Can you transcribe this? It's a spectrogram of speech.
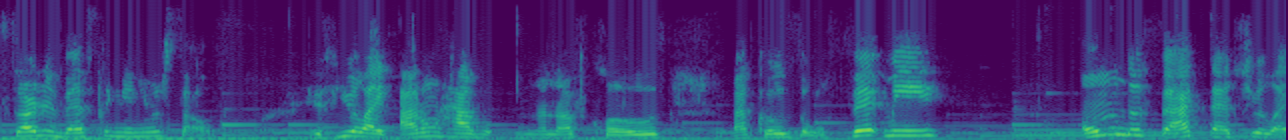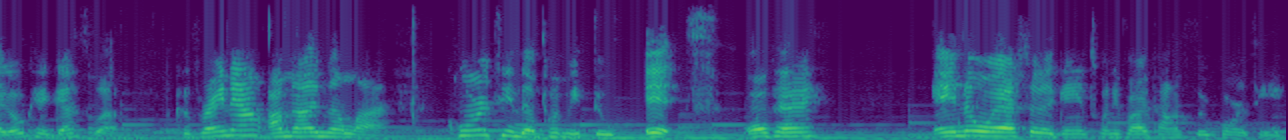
Start investing in yourself. If you're like, I don't have enough clothes, my clothes don't fit me, own the fact that you're like, okay, guess what? Because right now, I'm not even gonna lie. quarantine that put me through it. Okay, ain't no way I should have gained 25 pounds through quarantine,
